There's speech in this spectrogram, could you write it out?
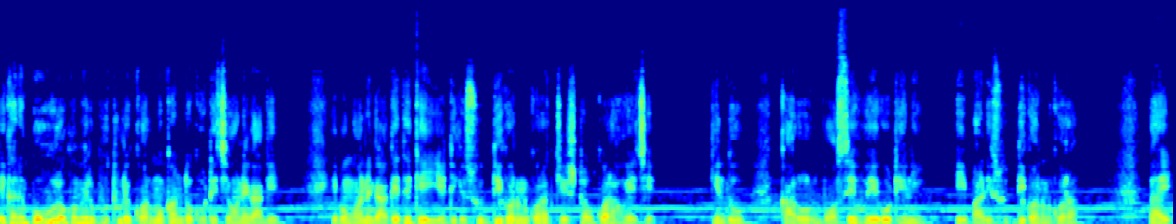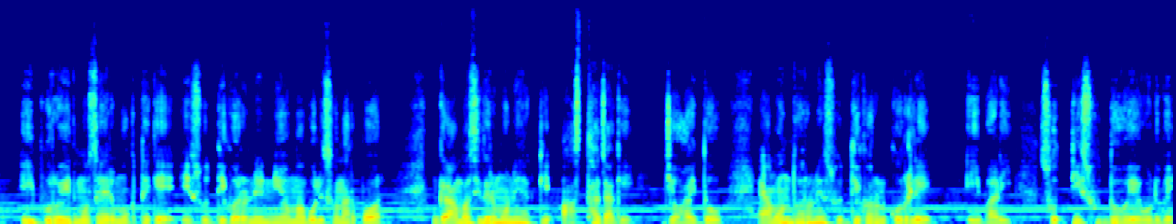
এখানে বহু রকমের ভুতুড়ে কর্মকাণ্ড ঘটেছে অনেক আগে এবং অনেক আগে থেকেই এটিকে শুদ্ধিকরণ করার চেষ্টাও করা হয়েছে। কিন্তু কারোর বসে হয়ে ওঠেনি এই বাড়ি শুদ্ধিকরণ করা। তাই এই পুরোহিত মশাইয়ের মুখ থেকে এই শুদ্ধিকরণের নিয়মাবলী শোনার পর গ্রামবাসীদের মনে একটি আস্থা জাগে যে হয়তো এমন ধরনের শুদ্ধিকরণ করলে এই বাড়ি সত্যি শুদ্ধ হয়ে উঠবে।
